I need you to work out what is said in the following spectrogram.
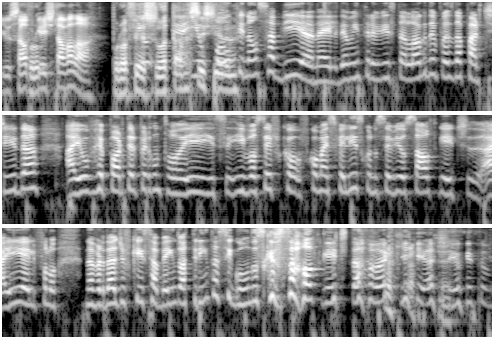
E o Southgate estava lá. O professor estava assistindo. E o Pope não sabia, né? Ele deu uma entrevista logo depois da partida. Aí o repórter perguntou: e, e você ficou, ficou mais feliz quando você viu o Southgate? Aí ele falou: na verdade, eu fiquei sabendo há 30 segundos que o Southgate estava aqui. Achei muito,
